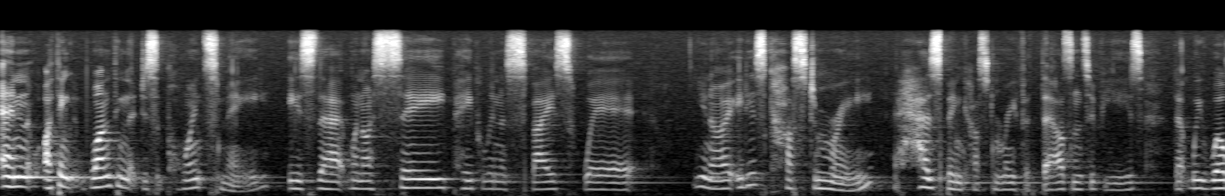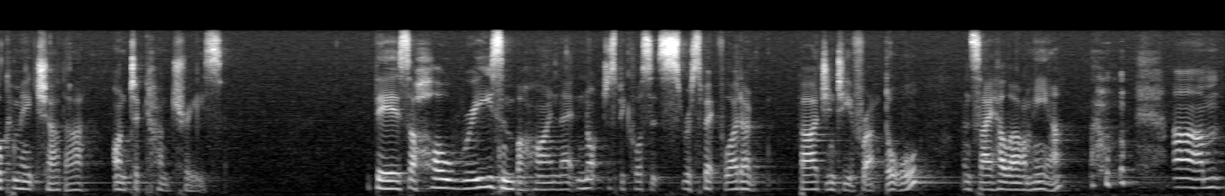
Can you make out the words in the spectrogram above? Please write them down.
and I think one thing that disappoints me is that when I see people in a space where, you know, it is customary, it has been customary for thousands of years, that we welcome each other onto countries. There's a whole reason behind that, not just because it's respectful. I don't barge into your front door and say, hello, I'm here. um,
